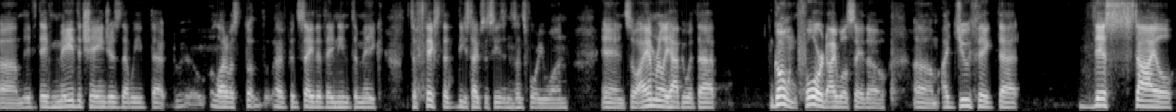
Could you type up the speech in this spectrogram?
Um, they've they've made the changes that we that a lot of us th- have been saying that they needed to make to fix that these types of seasons since 41. And so I am really happy with that. Going forward, I will say though, um, I do think that this style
